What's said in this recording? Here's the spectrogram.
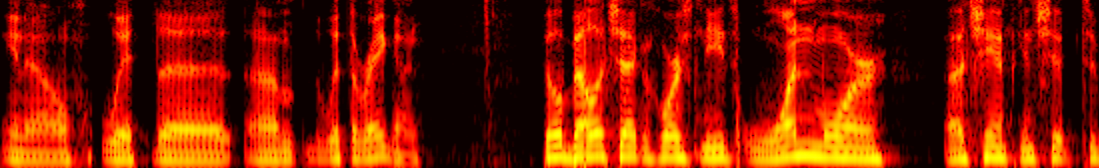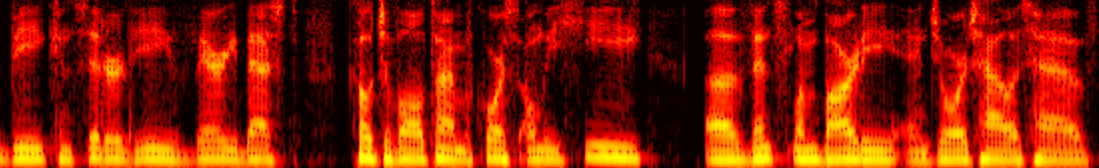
you know, with the um, with the ray gun. Bill Belichick, of course, needs one more uh, championship to be considered the very best coach of all time. Of course, only he, uh, Vince Lombardi, and George Halas have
